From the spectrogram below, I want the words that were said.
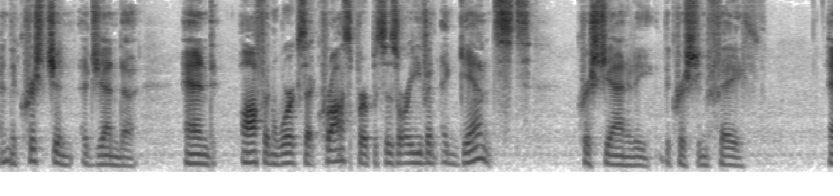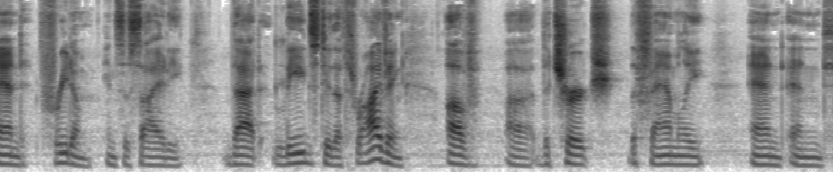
and the Christian agenda, and often works at cross purposes or even against Christianity, the Christian faith, and freedom in society that leads to the thriving of uh, the church, the family, and and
